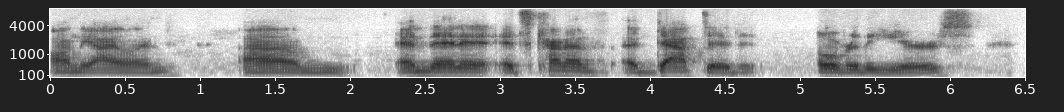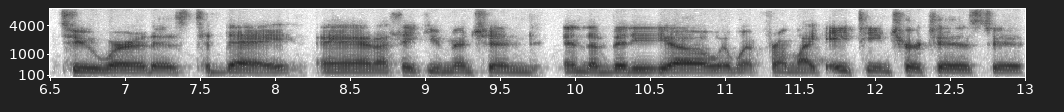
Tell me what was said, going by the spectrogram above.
on the island um, and then it, it's kind of adapted over the years to where it is today. And I think you mentioned in the video, it went from like 18 churches to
